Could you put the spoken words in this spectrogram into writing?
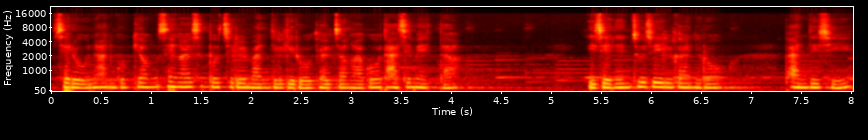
새로운 한국형 생활 스포츠를 만들기로 결정하고 다짐했다. 이제는 조지일간으로 반드시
